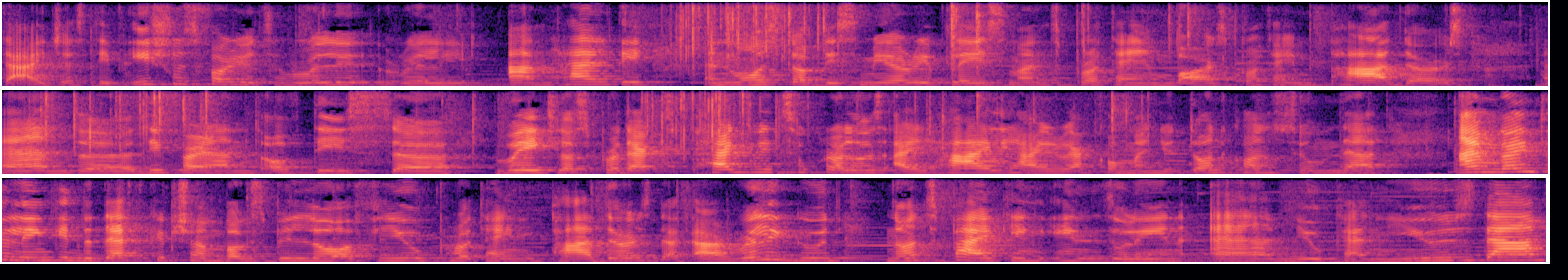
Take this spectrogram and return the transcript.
digestive issues for you. It's really really unhealthy. And most of these meal replacements protein bars protein powders and uh, different of these uh, weight loss products packed with sucralose I highly highly recommend you. Don't consume that I'm going to link in the description box below a few protein powders that are really good, not spiking insulin and you can use them.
